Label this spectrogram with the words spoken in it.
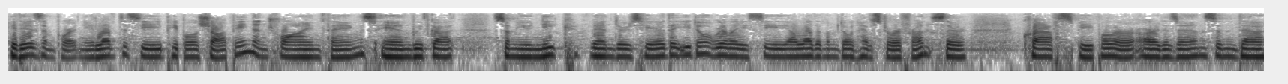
It is important. You love to see people shopping and trying things, and we've got some unique vendors here that you don't really see. A lot of them don't have storefronts. They're craftspeople or artisans, and uh,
